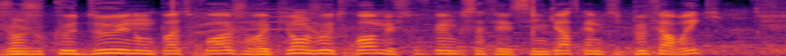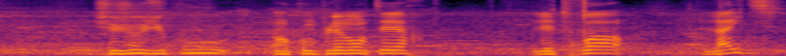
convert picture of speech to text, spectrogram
J'en joue que deux et non pas trois. J'aurais pu en jouer trois mais je trouve quand même que ça fait c'est une carte quand même qui peut faire brique. Je joue du coup en complémentaire les trois lights.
